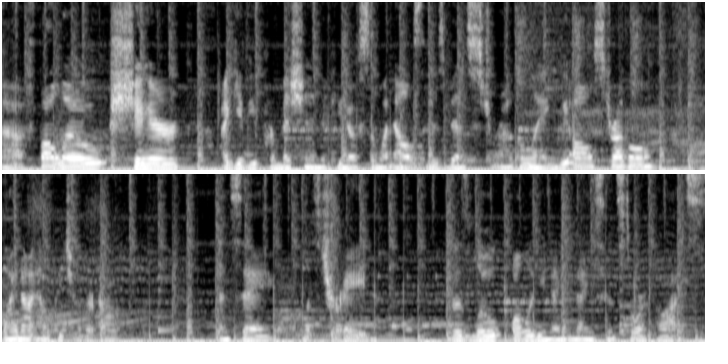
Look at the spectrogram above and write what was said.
Uh, follow, share, I give you permission if you know someone else that has been struggling. We all struggle. Why not help each other out and say, let's trade those low quality 99 cent store thoughts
